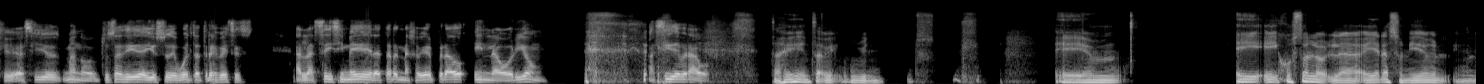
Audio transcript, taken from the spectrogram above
Que así, yo- mano, tú sabes de idea, yo estoy de vuelta tres veces a las seis y media de la tarde en la Javier Prado en la Orión. Así de bravo. Está bien, está bien. muy bien. Em, eh, eh, justo lo- la- ella era sonido en el, en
